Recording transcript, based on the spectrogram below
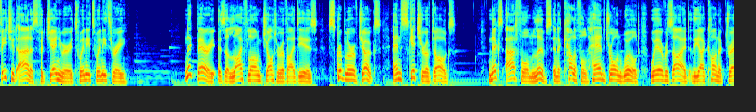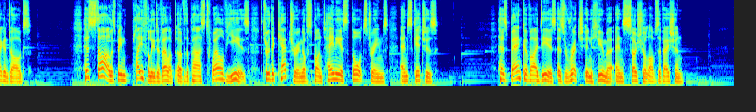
Featured artist for January 2023. Nick Barry is a lifelong jotter of ideas, scribbler of jokes, and sketcher of dogs. Nick's art form lives in a colourful, hand drawn world where reside the iconic dragon dogs. His style has been playfully developed over the past 12 years through the capturing of spontaneous thought streams and sketches. His bank of ideas is rich in humour and social observation.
